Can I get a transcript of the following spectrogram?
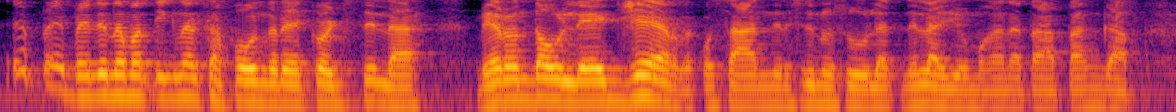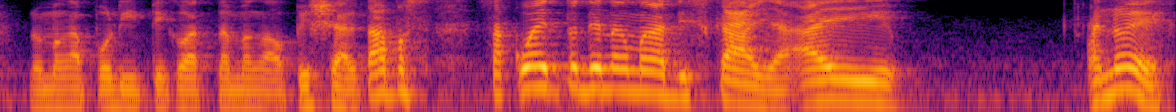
Eh, pwede naman tingnan sa phone records nila. Meron daw ledger kung saan nila sinusulat nila yung mga natatanggap ng mga politiko at ng mga opisyal. Tapos, sa kwento din ng mga diskaya ay, ano eh,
